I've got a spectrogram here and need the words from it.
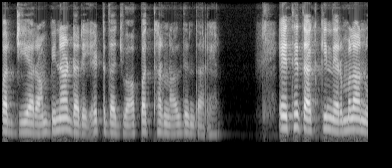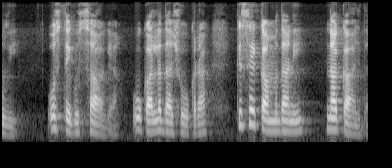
ਪਰ ਜੀਆ ਰਾਮ ਬਿਨਾਂ ਡਰੇ ਇੱਟ ਦਾ ਜਵਾਬ ਪੱਥਰ ਨਾਲ ਦਿੰਦਾ ਰਿਹਾ। ਇੱਥੇ ਤੱਕ ਕਿ ਨਿਰਮਲਾ ਨੂੰ ਵੀ ਉਸ ਤੇ ਗੁੱਸਾ ਆ ਗਿਆ। ਉਹ ਕੱਲ ਦਾ ਸ਼ੋਕਰਾ ਕਿਸੇ ਕੰਮ ਦਾ ਨਹੀਂ, ਨਾ ਕਾਜ ਦਾ।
